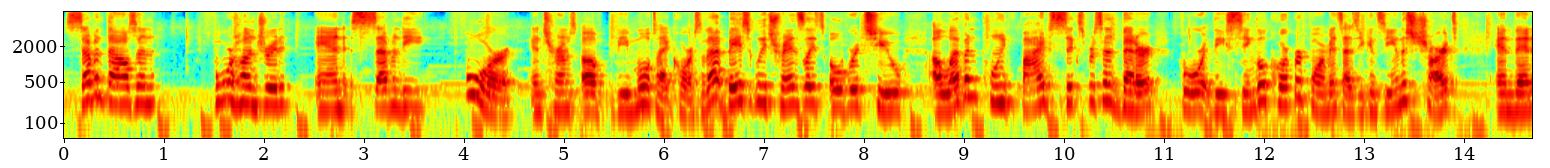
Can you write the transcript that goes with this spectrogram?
7,474 in terms of the multi-core. So that basically translates over to 11.56% better for the single core performance, as you can see in this chart, and then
